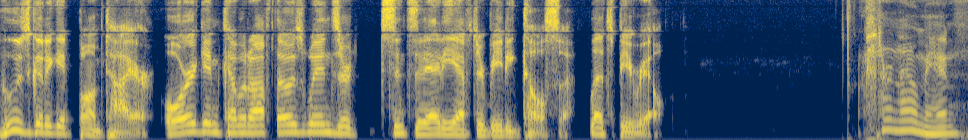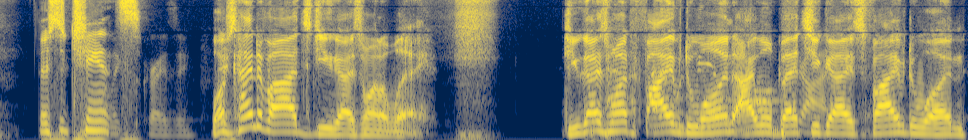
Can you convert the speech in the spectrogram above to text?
who's going to get bumped higher? Oregon coming off those wins or Cincinnati after beating Tulsa? Let's be real. I don't know, man. There's a chance. crazy. What kind of odds do you guys want to lay? Do you guys want five to would be a one? I will long bet you guys five to one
